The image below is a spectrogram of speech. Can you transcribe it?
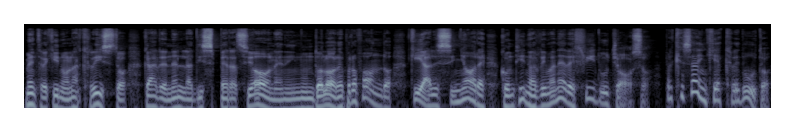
Mentre chi non ha Cristo cade nella disperazione, in un dolore profondo, chi ha il Signore continua a rimanere fiducioso, perché sa in chi ha creduto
